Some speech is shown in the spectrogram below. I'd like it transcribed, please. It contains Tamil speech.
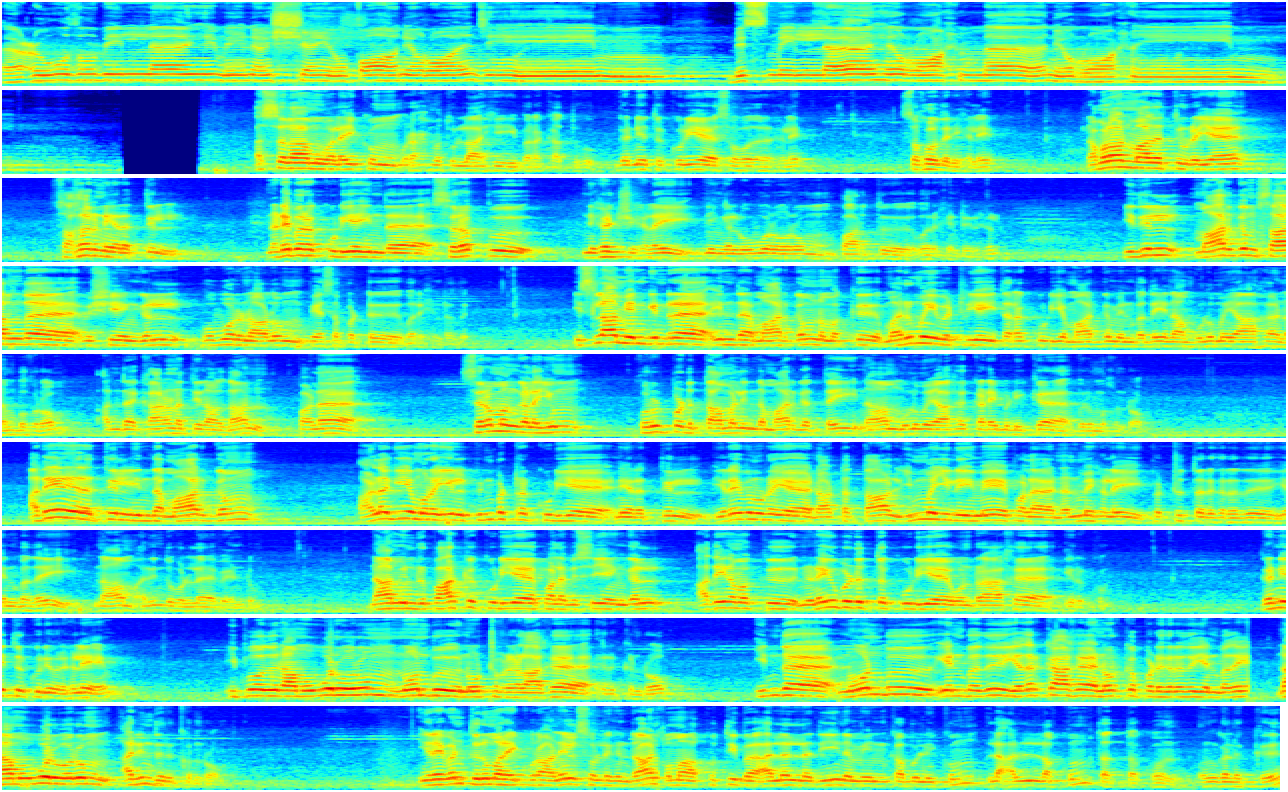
أعوذ بالله من الشيطان الرجيم بسم الله الرحمن الرحيم அஸ்ஸலாமு அலைக்கும் ரஹ்மத்துல்லாஹி வரகாத்துஹு கண்ணியத்திற்குரிய சகோதரர்களே சகோதரிகளே ரமலான் மாதத்தினுடைய சஹர் நேரத்தில் நடைபெறக்கூடிய இந்த சிறப்பு நிகழ்ச்சிகளை நீங்கள் ஒவ்வொருவரும் பார்த்து வருகின்றீர்கள் இதில் மார்க்கம் சார்ந்த விஷயங்கள் ஒவ்வொரு நாளும் பேசப்பட்டு வருகின்றது. இஸ்லாம் என்கின்ற இந்த மார்க்கம் நமக்கு மறுமை வெற்றியை தரக்கூடிய மார்க்கம் என்பதை நாம் முழுமையாக நம்புகிறோம். அந்த காரணத்தினால்தான் பல சிரமங்களையும் பொருட்படுத்தாமல் இந்த மார்க்கத்தை நாம் முழுமையாக கடைபிடிக்க விரும்புகின்றோம். அதே நேரத்தில் இந்த மார்க்கம் அழகிய முறையில் பின்பற்றக்கூடிய நேரத்தில் இறைவனுடைய நாட்டத்தால் இம்மையிலேயுமே பல நன்மைகளை பெற்றுத்தருகிறது என்பதை நாம் அறிந்து கொள்ள வேண்டும். நாம் இன்று பார்க்கக்கூடிய பல விஷயங்கள் அதை நமக்கு நினைவுபடுத்தக்கூடிய ஒன்றாக இருக்கும். கண்ணியத்திற்குரியவர்களே இப்போது நாம் ஒவ்வொருவரும் நோன்பு நோற்றவர்களாக இருக்கின்றோம். இந்த நோன்பு என்பது எதற்காக நோக்கப்படுகிறது என்பதை நாம் ஒவ்வொருவரும் அறிந்திருக்கின்றோம். இறைவன் திருமறை குரானில் சொல்லுகின்றான் குமா குத்திப அல்ல மின் கபுலிக்கும் ல அல்லக்கும் தத்தக்கும் உங்களுக்கு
